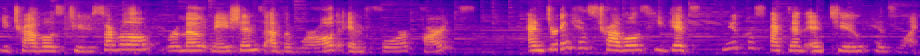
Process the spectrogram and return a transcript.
he travels to several remote nations of the world in four parts, and during his travels, he gets new perspective into his life.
